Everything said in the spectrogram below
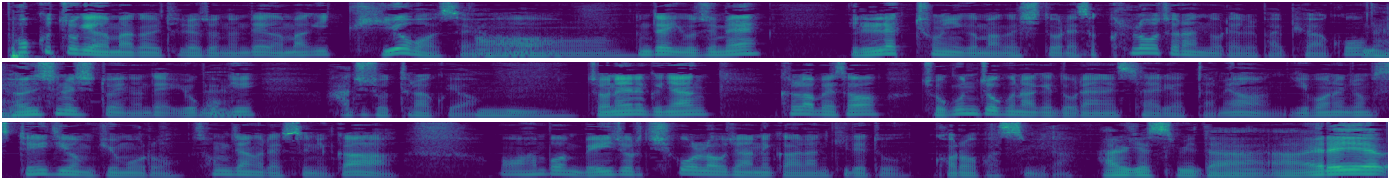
포크 쪽의 음악을 들려줬는데 음악이 귀여웠어요. 어. 근데 요즘에 electronic 음악을 시도를 해서 Closer란 노래를 발표하고 네. 변신을 시도했는데 요 곡이 아주 좋더라고요. 음. 전에는 그냥 클럽에서 조근조근하게 노래하는 스타일이었다면 이번엔 좀 스테디엄 규모로 성장을 했으니까 어, 한번 메이저로 치고 올라오지 않을까라는 기대도 걸어봤습니다. 알겠습니다. 아, LA,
